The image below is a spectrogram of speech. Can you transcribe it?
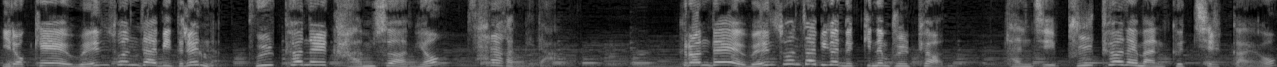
이렇게 왼손잡이들은 불편을 감수하며 살아갑니다. 그런데 왼손잡이가 느끼는 불편, 단지 불편에만 그칠까요?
